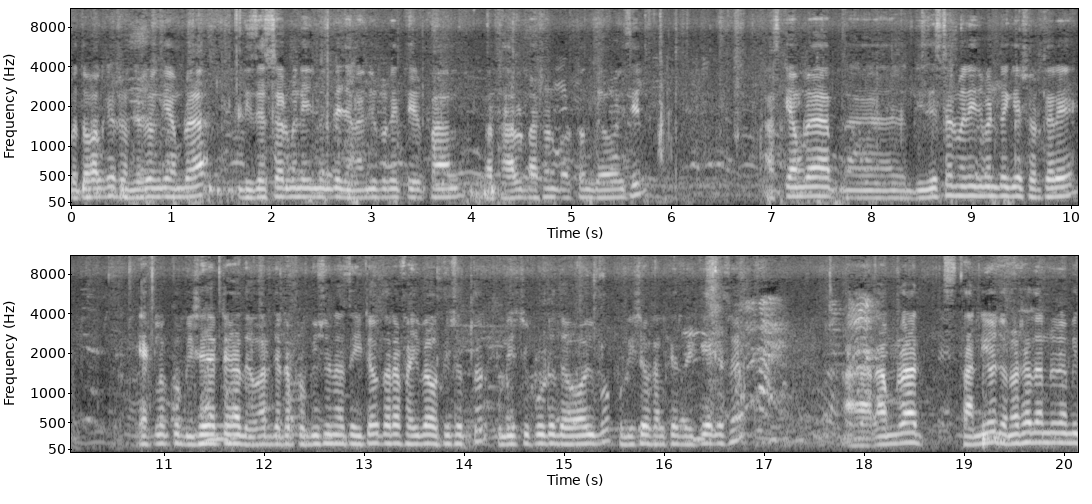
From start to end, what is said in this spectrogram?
গতকালকে সঙ্গে সঙ্গে আমরা ডিজাস্টার ম্যানেজমেন্টে জানানি পরে তিরপাল বা থাল, বাসন, বর্তন দেওয়া হয়েছিল। আজকে আমরা ডিজাস্টার ম্যানেজমেন্ট থেকে সরকারে এক লক্ষ বিশ হাজার টাকা দেওয়ার যেটা প্রভিশন আছে, এটাও তারা পাইবা অতি সত্তর। পুলিশ রিপোর্টও দেওয়া হইব, পুলিশও কালকে দেখিয়ে গেছে। আর আমরা স্থানীয় জনসাধারণের আমি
